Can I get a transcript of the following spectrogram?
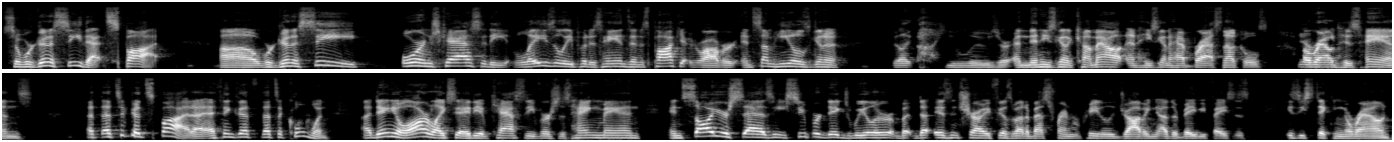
So we're gonna see that spot. Uh, we're gonna see Orange Cassidy lazily put his hands in his pocket, Robert, and some heel's gonna be like, oh, "You loser," and then he's gonna come out and he's gonna have brass knuckles yeah. around his hands. That, that's a good spot. I, I think that that's a cool one. Uh, Daniel R likes the idea of Cassidy versus Hangman, and Sawyer says he super digs Wheeler, but d- isn't sure how he feels about a best friend repeatedly dropping to other baby faces. Is he sticking around?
